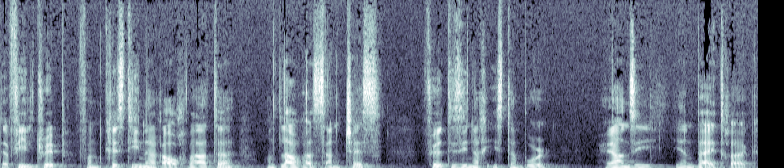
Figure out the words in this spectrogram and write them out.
Der Field Trip von Christina Rauchwater und Laura Sanchez führte sie nach Istanbul. Hören Sie ihren Beitrag.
